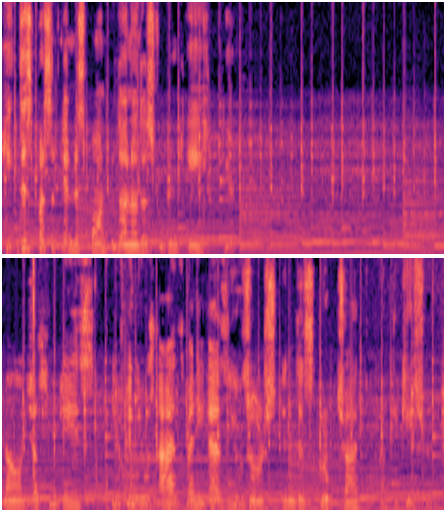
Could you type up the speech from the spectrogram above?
he, this person can respond to the another student A here. Now just in case you can use as many as users in this group chat application.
